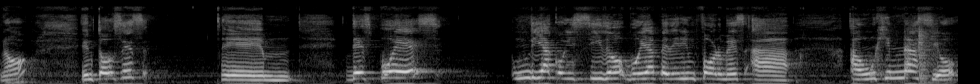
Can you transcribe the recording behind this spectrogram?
¿no? Entonces, eh, después, un día coincido, voy a pedir informes a, a un gimnasio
